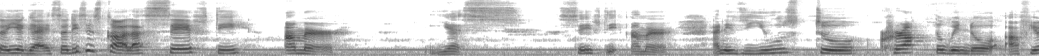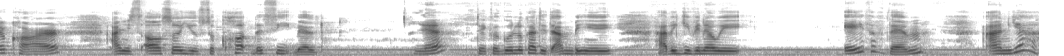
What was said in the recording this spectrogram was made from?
So yeah guys, so this is called a safety hammer. Yes, safety hammer, and it's used to crack the window of your car, and it's also used to cut the seatbelt. Yeah, take a good look at it. and be I'll be giving away eight of them, and yeah,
